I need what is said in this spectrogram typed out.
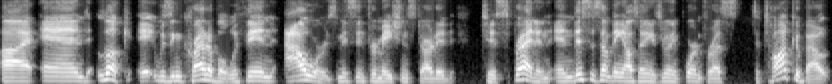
Uh, and look, it was incredible. Within hours, misinformation started to spread, and and this is something else I think is really important for us to talk about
